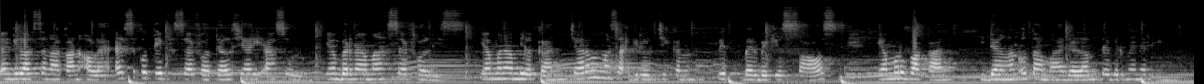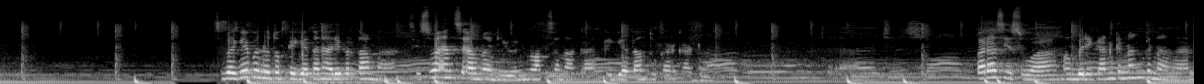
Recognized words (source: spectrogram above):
yang dilaksanakan oleh eksekutif chef hotel Syariah Solo yang bernama Chef Holis yang menampilkan cara memasak grilled chicken with barbecue sauce yang merupakan hidangan utama dalam ini. Sebagai penutup kegiatan hari pertama, siswa NCL Madiun melaksanakan kegiatan tukar kado. Para siswa memberikan kenang-kenangan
